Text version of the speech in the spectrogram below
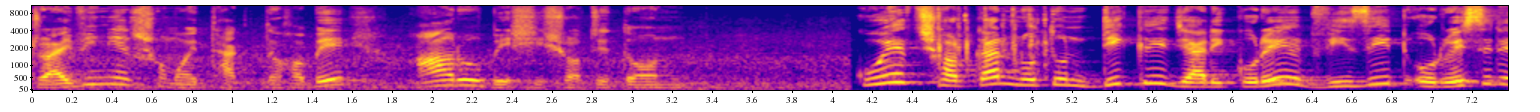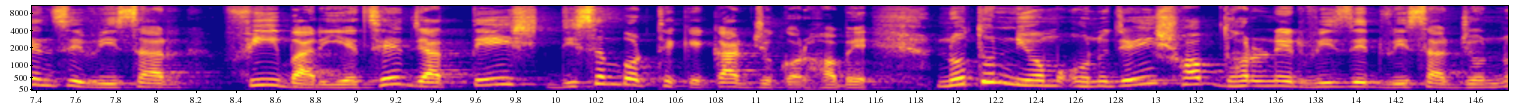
ড্রাইভিংয়ের সময় থাকতে হবে আরও বেশি সচেতন। কুয়েত সরকার নতুন ডিক্রি জারি করে ভিজিট ও রেসিডেন্সি ভিসার ফি বাড়িয়েছে, যা তেইশ ডিসেম্বর থেকে কার্যকর হবে। নতুন নিয়ম অনুযায়ী সব ধরনের ভিজিট ভিসার জন্য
